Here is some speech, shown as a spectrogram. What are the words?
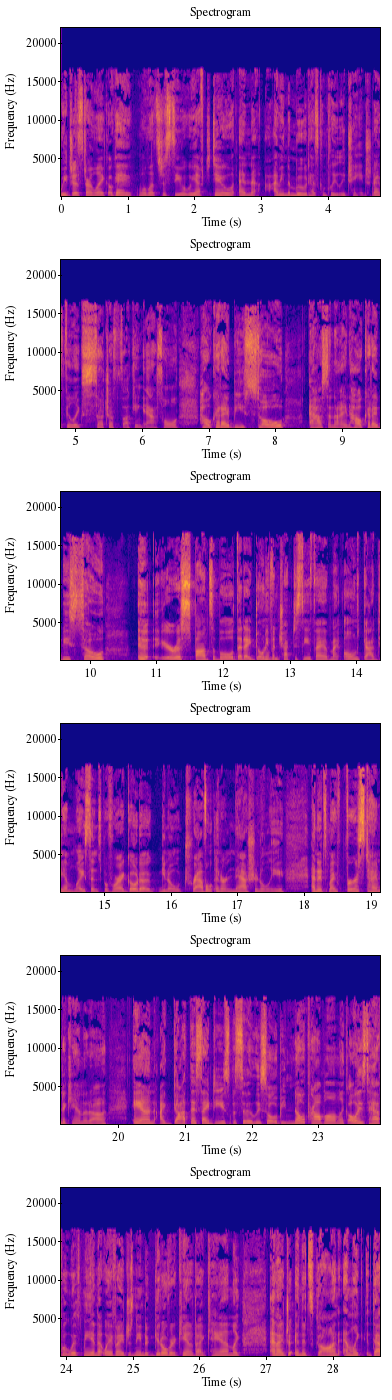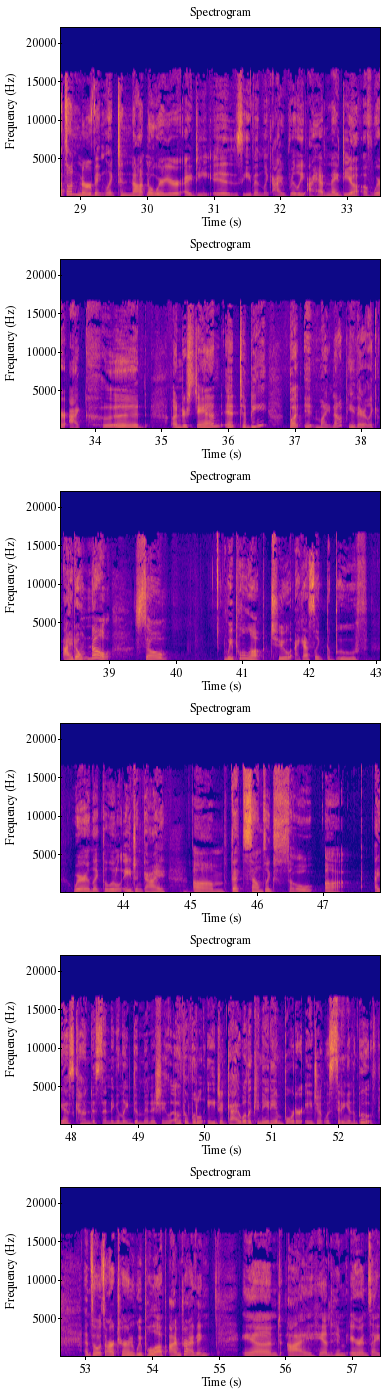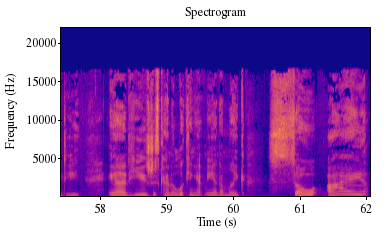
we just are like, okay, well, let's just see what we have to do. And I mean, the mood has completely changed. And I feel like such a fucking asshole. How could I be so asinine? How could I be so irresponsible that I don't even check to see if I have my own goddamn license before I go to, you know, travel internationally. And it's my first time to Canada. And I got this ID specifically so it would be no problem. Like, always have it with me. And that way, if I just need to get over to Canada, I can. Like, and I, and it's gone. And like, that's unnerving. Like, to not know where your ID is, even like, I really, I had an idea of where I could understand it to be, but it might not be there. Like, I don't know. So, we pull up to I guess like the booth where like the little agent guy um that sounds like so uh I guess condescending and like diminishing. Oh, the little agent guy. Well, the Canadian border agent was sitting in the booth. And so it's our turn. We pull up. I'm driving and I hand him Erin's ID and he's just kind of looking at me and I'm like, "So, I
